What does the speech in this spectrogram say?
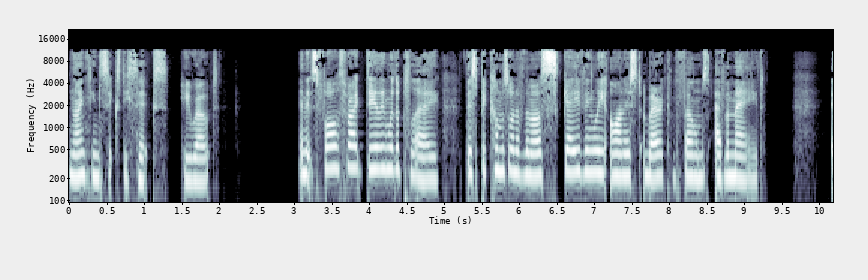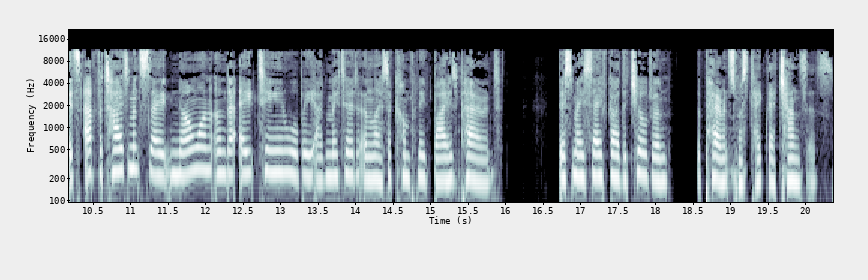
1966, he wrote, In its forthright dealing with a play, this becomes one of the most scathingly honest American films ever made. Its advertisements say no one under 18 will be admitted unless accompanied by his parent. This may safeguard the children, the parents must take their chances.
